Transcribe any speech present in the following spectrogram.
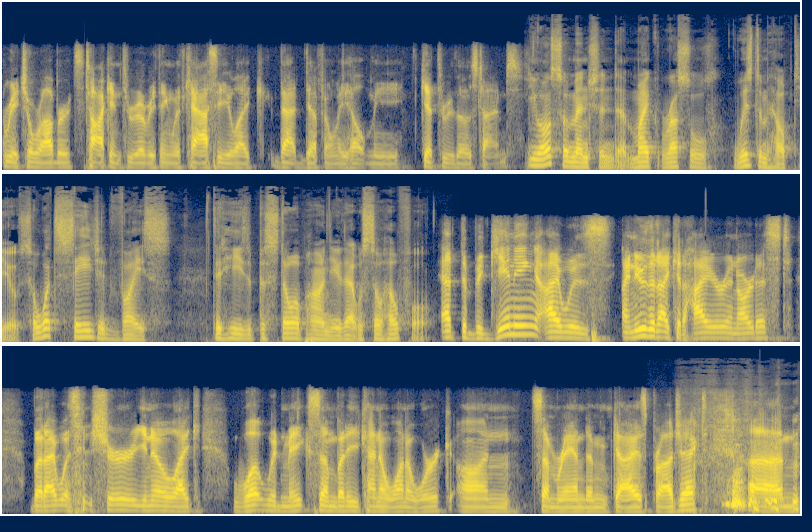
Rachel Roberts talking through everything with Cassie, like that definitely helped me get through those times. You also mentioned uh, Mike Russell's wisdom helped you. So, what sage advice did he bestow upon you that was so helpful? At the beginning, I was, I knew that I could hire an artist, but I wasn't sure, you know, like what would make somebody kind of want to work on some random guy's project. Um,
